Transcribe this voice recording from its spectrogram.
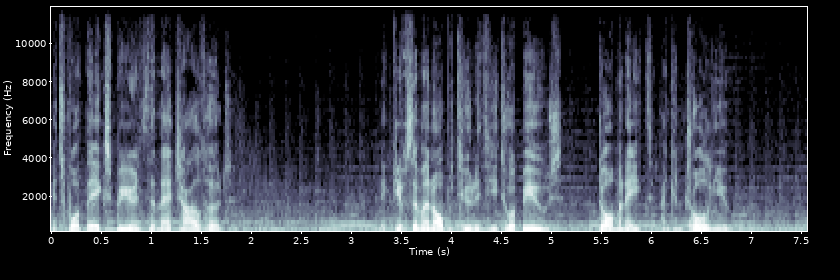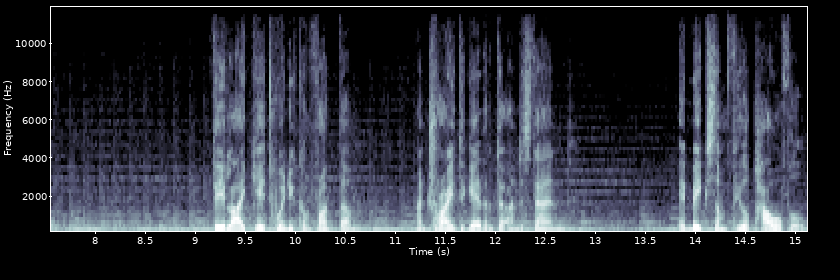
It's what they experienced in their childhood. It gives them an opportunity to abuse, dominate and control you. They like it when you confront them and try to get them to understand. It makes them feel powerful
